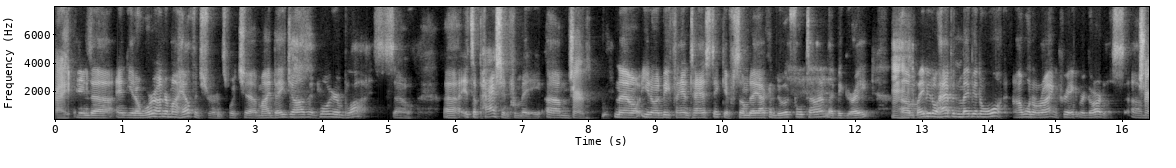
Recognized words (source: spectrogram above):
right? And uh, and you know we're under my health insurance, which uh, my day job employer implies. So uh, it's a passion for me. Um, sure. Now you know it'd be fantastic if someday I can do it full time. That'd be great. Mm-hmm. Um, maybe it'll happen. Maybe it won't. I want to write and create regardless. Um, sure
